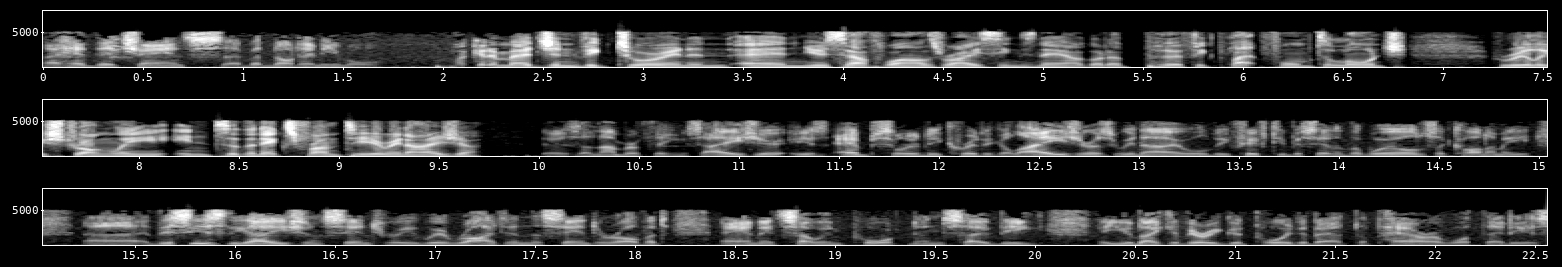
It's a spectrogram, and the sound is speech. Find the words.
They had their chance, uh, but not anymore. I can imagine Victorian and, and New South Wales Racing's now got a perfect platform to launch really strongly into the next frontier in Asia. There's a number of things. Asia is absolutely critical. Asia, as we know, will be 50% of the world's economy. Uh, this is the Asian century. We're right in the centre of it, and it's so important and so big. You make a very good point about the power of what that is.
